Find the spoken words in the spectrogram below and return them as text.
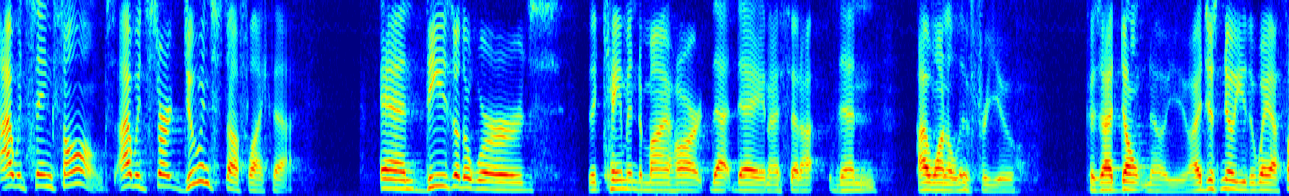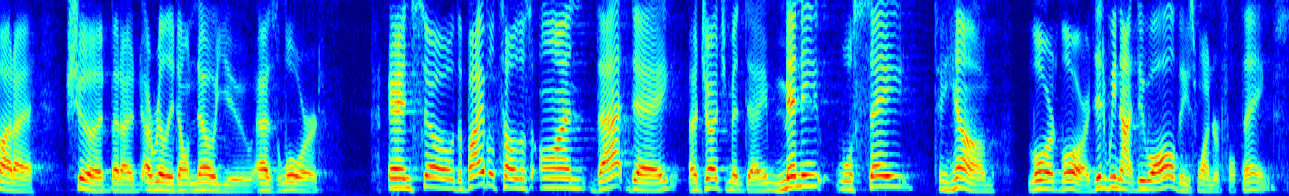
I would sing songs. I would start doing stuff like that. And these are the words that came into my heart that day. And I said, I, then I want to live for you because I don't know you. I just know you the way I thought I should, but I, I really don't know you as Lord. And so the Bible tells us on that day, a judgment day, many will say to him, Lord, Lord, did we not do all these wonderful things?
